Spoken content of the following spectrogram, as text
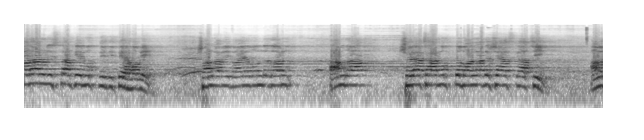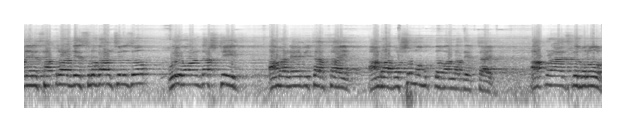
মাদারুল ইসলামকে মুক্তি দিতে হবে। সংগ্রামী ভাই বন্ধুগণ, আমরা স্বৈরাচার মুক্ত বাংলাদেশে আজকে আছি। আমাদের ছাত্ররা যে স্লোগান ছিল উই ওয়ান্ট জাস্টিস আমরা ন্যায় বিচার চাই, আমরা বৈষম্য মুক্ত বাংলাদেশ চাই। আপনারা আজকে বলুন,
